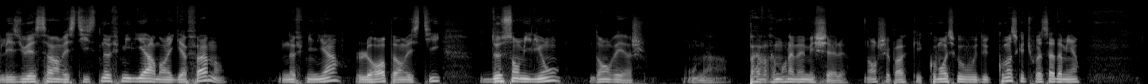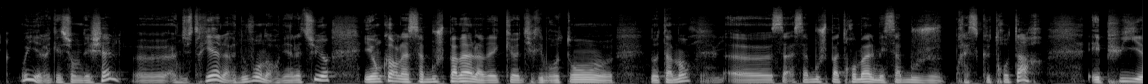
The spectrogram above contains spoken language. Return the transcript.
les USA investissent 9 milliards dans les GAFAM, 9 milliards, l'Europe a investi 200 millions dans VH. On n'a pas vraiment la même échelle. Non, je sais pas. Comment est-ce que, vous, comment est-ce que tu vois ça, Damien? Oui, il y a la question d'échelle euh, industrielle, à nouveau on en revient là-dessus. Hein. Et encore là, ça bouge pas mal avec euh, Thierry Breton euh, notamment. ça, ça bouge pas trop mal, mais ça bouge presque trop tard. Et puis,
